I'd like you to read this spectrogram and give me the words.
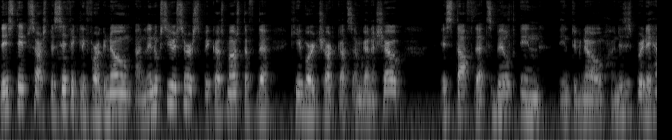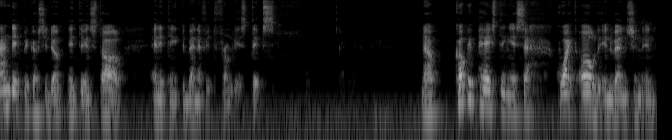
These tips are specifically for GNOME and Linux users because most of the keyboard shortcuts I'm gonna show is stuff that's built in into GNOME, and this is pretty handy because you don't need to install anything to benefit from these tips. Now, copy-pasting is a quite old invention in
